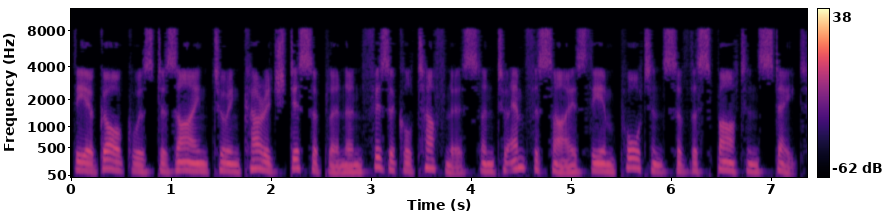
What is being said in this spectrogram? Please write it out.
The agoge was designed to encourage discipline and physical toughness and to emphasize the importance of the Spartan state.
